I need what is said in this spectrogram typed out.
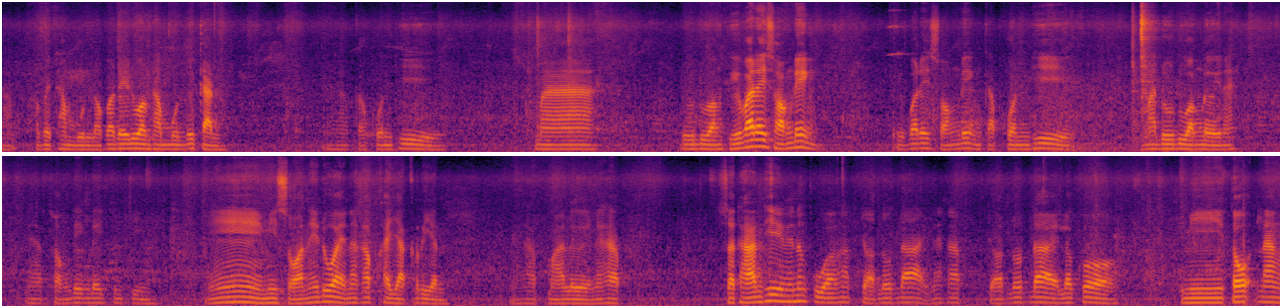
รับเอา ไปทำบุญ เราก็ได้ร่วมทำบุญด้วยกันนะครับกับคนที่มาดูดวงถือว่าได้สองเด้งถือว่าได้สองเด้งกับคนที่มาดูดวงเลยนะนะครับสองเด้งได้จริงๆนี่มีสอนให้ด้วยนะครับใครอยากเรียนนะครับมาเลยนะครับ สถานที่ไม่ต้องกลัวครับจอดรถได้นะครับ จอดรถได้แล้วก็มีโต๊ะนั่ง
